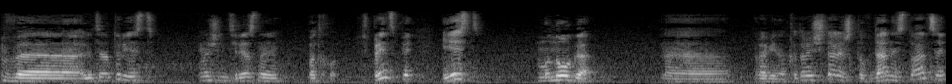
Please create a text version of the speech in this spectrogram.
в э, литературе есть очень интересный подход. В принципе, есть много э, раввинов, которые считали, что в данной ситуации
